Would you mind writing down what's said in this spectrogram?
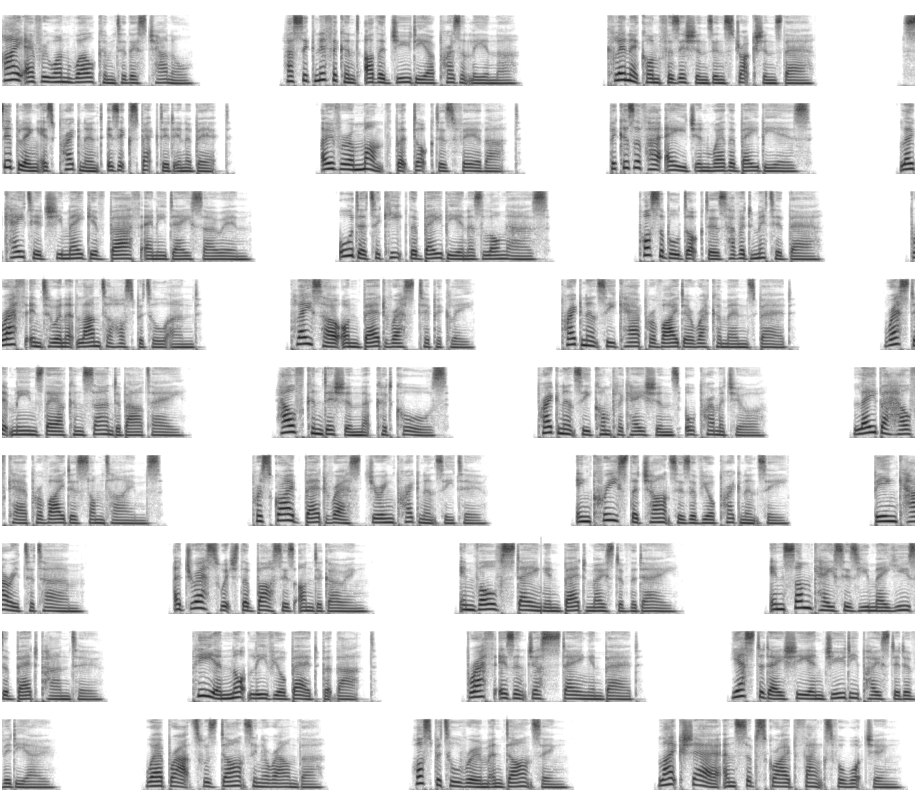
Hi everyone, welcome to this channel. Her significant other Judy are presently in the clinic on physician's instructions there. Sibling is pregnant is expected in a bit. Over a month, but doctors fear that. Because of her age and where the baby is located, she may give birth any day, so in order to keep the baby in as long as possible, doctors have admitted Da Brat into an Atlanta hospital and place her on bed rest typically. Pregnancy care provider recommends bed rest. It means they are concerned about a health condition that could cause pregnancy complications or premature labor. Healthcare providers sometimes prescribe bed rest during pregnancy to increase the chances of your pregnancy being carried to term. address which the bus is undergoing involves staying in bed most of the day. In some cases, you may use a bedpan to pee and not leave your bed, but Da Brat isn't just staying in bed. Yesterday, she and Judy posted a video where Bratz was dancing around the hospital room and dancing. Like, share, and subscribe. Thanks for watching.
